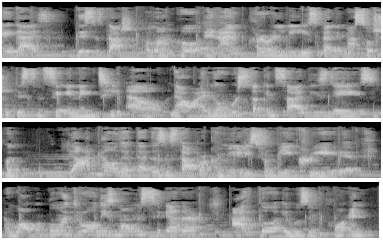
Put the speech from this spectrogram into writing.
Hey guys, this is Dascha Polanco, and I'm currently spending my social distancing in ATL. Now, I know we're stuck inside these days, but y'all know that that doesn't stop our communities from being creative. And while we're going through all these moments together, I thought it was important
